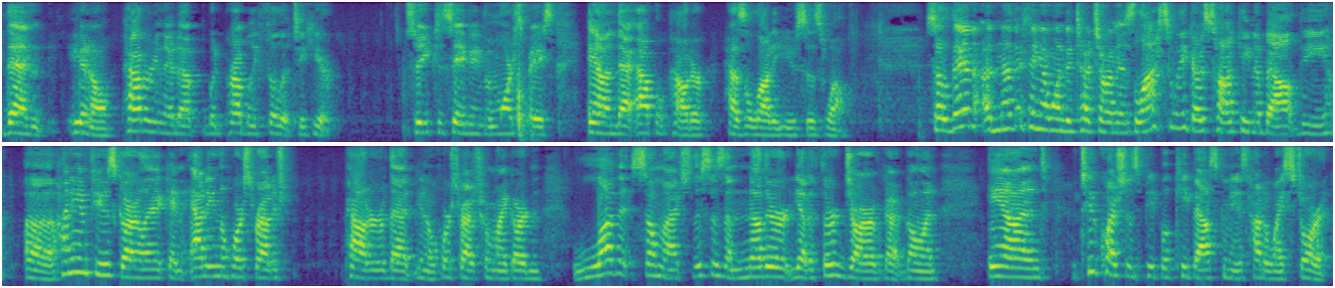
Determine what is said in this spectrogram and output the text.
Then, you know, powdering it up would probably fill it to here. So you can save even more space. And that apple powder has a lot of use as well. So then another thing I wanted to touch on is last week I was talking about the uh, honey infused garlic and adding the horseradish powder that, you know, horseradish from my garden. Love it so much. This is another, yet a third jar I've got going. And two questions people keep asking me is how do I store it?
